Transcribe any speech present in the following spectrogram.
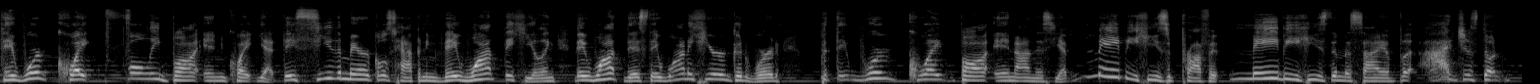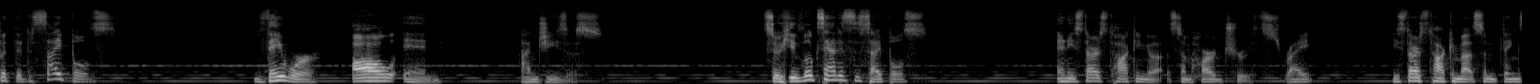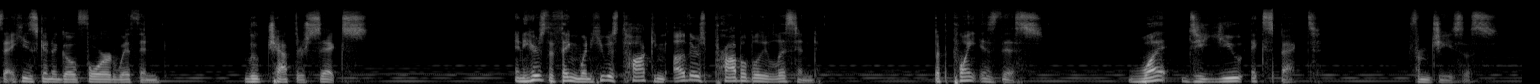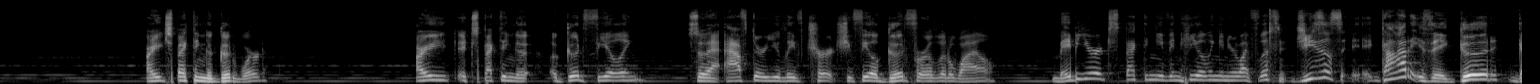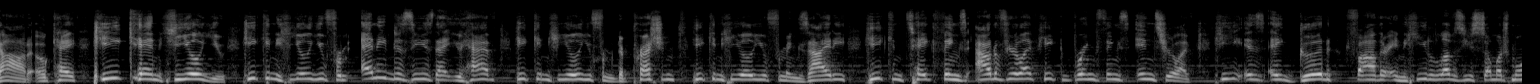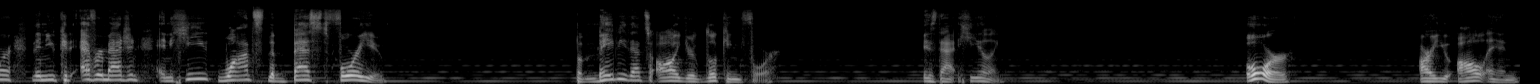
they weren't quite fully bought in quite yet. They see the miracles happening, they want the healing, they want this, they want to hear a good word, but they weren't quite bought in on this yet. Maybe he's a prophet, maybe he's the Messiah, but I just don't. But the disciples, they were all in on Jesus. So he looks at his disciples and he starts talking about some hard truths, right? he starts talking about some things that he's going to go forward with in Luke chapter 6. And here's the thing when he was talking, others probably listened. But the point is this what do you expect from Jesus? Are you expecting a good word? Are you expecting a, a good feeling so that after you leave church, you feel good for a little while? Maybe you're expecting even healing in your life. Listen, Jesus, God is a good God, okay? He can heal you. He can heal you from any disease that you have. He can heal you from depression. He can heal you from anxiety. He can take things out of your life. He can bring things into your life. He is a good father and he loves you so much more than you could ever imagine. And he wants the best for you. But maybe that's all you're looking for is that healing? Or are you all in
